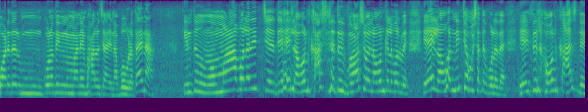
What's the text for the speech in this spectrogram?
বড়দের কোনোদিন মানে ভালো চায় না বউরা, তাই না? কিন্তু মা বলে দিচ্ছে যে, এই লবণ খাস নে, তুই সময় লবণ খেলে বলবে। এই লবণ নিচ্ছে আমার সাথে বলে দেয়। এই তুই লবণ খাস নে।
